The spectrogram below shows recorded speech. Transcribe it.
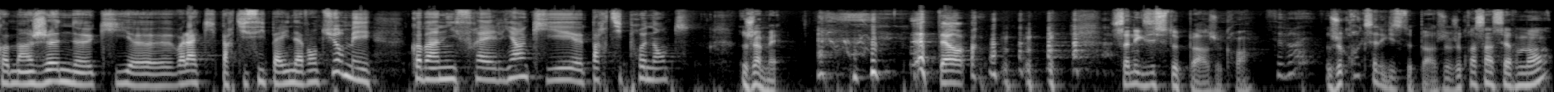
comme un jeune qui, euh, voilà, qui participe à une aventure, mais comme un Israélien qui est partie prenante Jamais. J'adore. ça n'existe pas, je crois. C'est vrai? Je crois que ça n'existe pas. Je, crois sincèrement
